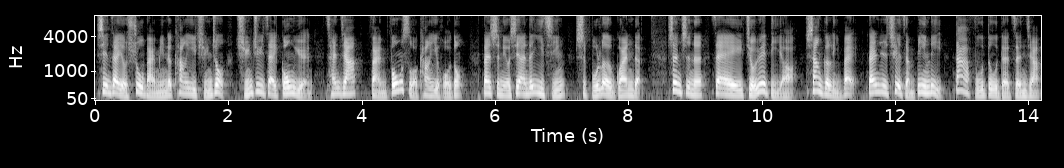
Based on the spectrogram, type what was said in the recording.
现在有数百名的抗议群众群聚在公园参加反封锁抗议活动，但是纽西兰的疫情是不乐观的，甚至呢，在九月底啊，上个礼拜单日确诊病例大幅度的增加。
